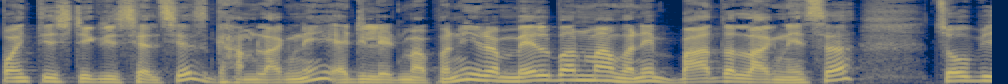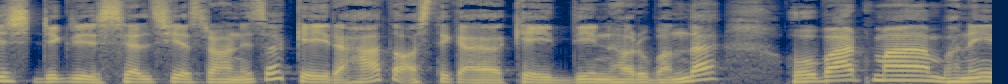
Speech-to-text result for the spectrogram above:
पैंतिस डिग्री सेल्सियस घाम लाग्ने एडिलेडमा पनि र मेलबर्नमा भने बादल लाग्नेछ। चौबिस डिग्री सेल्सियस रहनेछ केही राहत अस्तिका केही दिनहरूभन्दा। होबाटमा भने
